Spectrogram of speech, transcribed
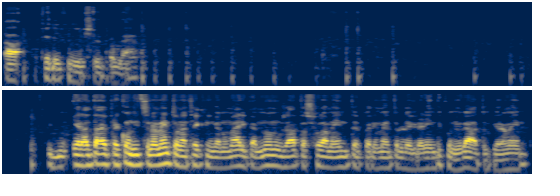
A che definisce il problema. In realtà il precondizionamento è una tecnica numerica non usata solamente per rimettere le gradiente coniugate, chiaramente.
